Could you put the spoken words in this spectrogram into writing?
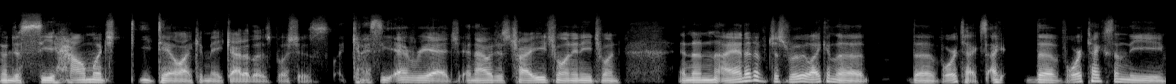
and just see how much detail I can make out of those bushes. Like, can I see every edge? And I would just try each one and each one, and then I ended up just really liking the the vortex. I the vortex and the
